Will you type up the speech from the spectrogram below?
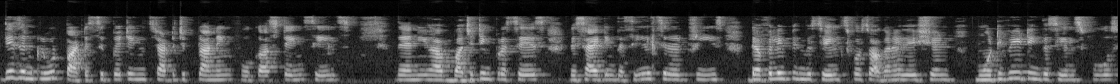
These include participating in strategic planning, forecasting, sales. Then you have budgeting process, deciding the sales territories, developing the sales force organization, motivating the sales force,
